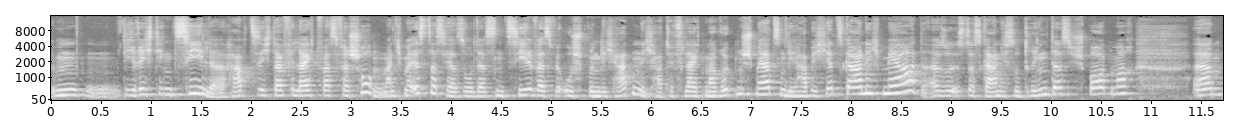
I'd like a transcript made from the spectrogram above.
ähm, die richtigen Ziele? Hat sich da vielleicht was verschoben? Manchmal ist das ja so, dass ein Ziel, was wir ursprünglich hatten, ich hatte vielleicht mal Rückenschmerzen, die habe ich jetzt gar nicht mehr. Also ist das gar nicht so dringend, dass ich Sport mache. Ähm,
